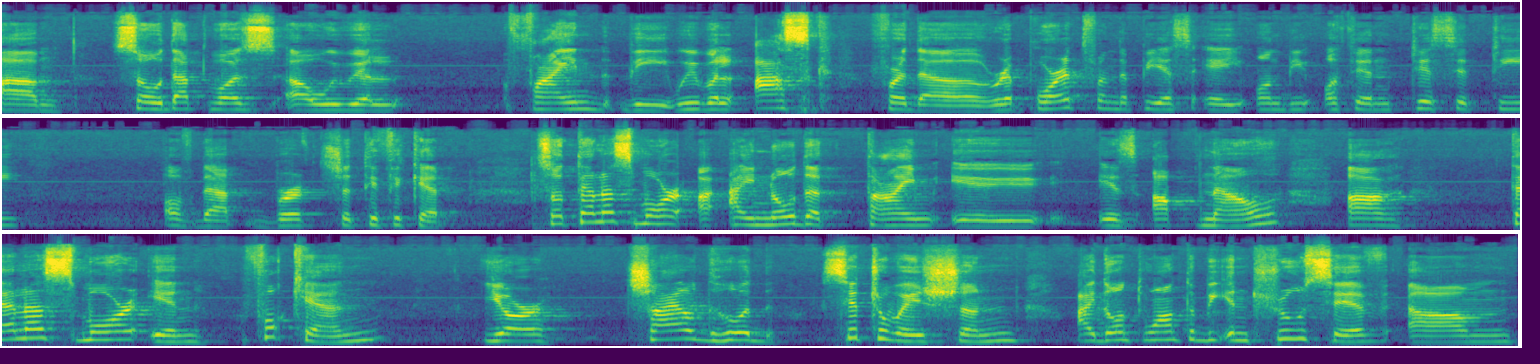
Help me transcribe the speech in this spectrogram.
Um, so that was, uh, we will find the, we will ask for the report from the PSA on the authenticity of that birth certificate. So tell us more. I, know that time is up now. Uh, tell us more in Fukien, your childhood situation. I don't want to be intrusive, um,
